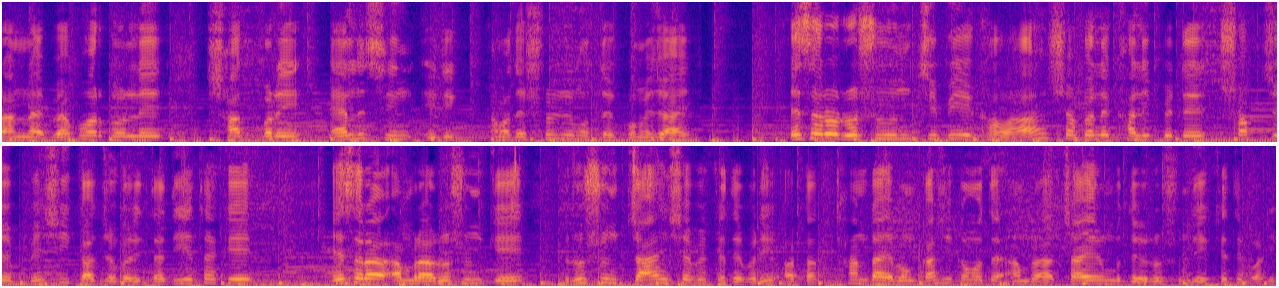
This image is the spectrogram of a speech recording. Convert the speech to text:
রান্নায় ব্যবহার করলে স্বাদ সাতবারে অ্যালিসিন এটি আমাদের শরীরের মধ্যে কমে যায়। এছাড়াও রসুন চিবিয়ে খাওয়া সকালে খালি পেটে সবচেয়ে বেশি কার্যকারিতা দিয়ে থাকে। এছাড়া আমরা রসুনকে রসুন চা হিসেবে খেতে পারি, অর্থাৎ ঠান্ডা এবং কাশি কমাতে আমরা চায়ের মধ্যে রসুন দিয়ে খেতে পারি।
